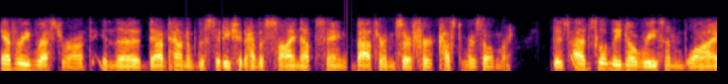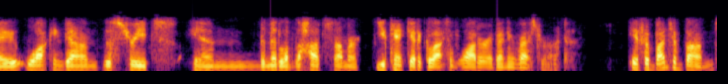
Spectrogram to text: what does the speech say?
every restaurant in the downtown of the city should have a sign up saying bathrooms are for customers only. There's absolutely no reason why walking down the streets in the middle of the hot summer, you can't get a glass of water at any restaurant. If a bunch of bums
